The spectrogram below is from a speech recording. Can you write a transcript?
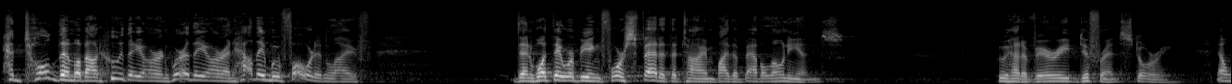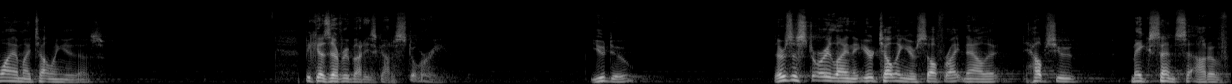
had told them about who they are and where they are and how they move forward in life than what they were being force fed at the time by the Babylonians, who had a very different story. Now, why am I telling you this? Because everybody's got a story. You do. There's a storyline that you're telling yourself right now that helps you make sense out of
